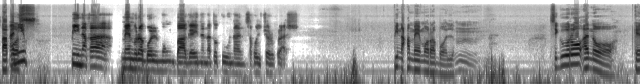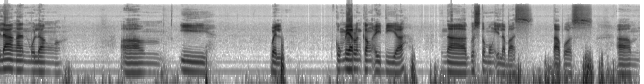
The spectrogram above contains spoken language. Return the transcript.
Tapos, Ano yung- Pinaka memorable mong bagay na natutunan sa Culture Clash. pinaka-memorable. Hmm. Siguro ano, kailangan mo lang um i well, kung meron kang idea na gusto mong ilabas, tapos um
